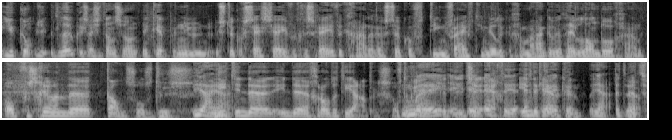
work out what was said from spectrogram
je komt, het leuke is als je dan zo'n... Ik heb er nu een stuk of zes, zeven geschreven. Ik ga er een stuk of tien, vijftien wil ik er gaan maken. Ik wil het hele land doorgaan. Op verschillende kansels dus. Ja, ja. Niet in de, in de grote theaters. Of de kleine. Nee, het, het echt, zijn echt, in de kerken. Ja, het, het-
